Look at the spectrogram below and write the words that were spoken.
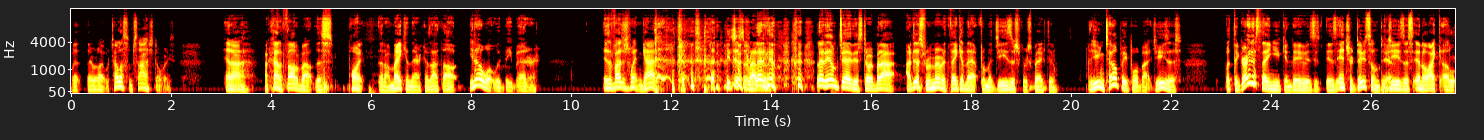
But they were like, "Well, tell us some Si stories." And I, I kind of thought about this point that I'm making there because I thought, you know, what would be better is if I just went and got it. he's just right let him, let him tell you this story. But I, I just remember thinking that from a Jesus perspective, because you can tell people about Jesus. But the greatest thing you can do is is introduce them to Yeah. Jesus in a, like a,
